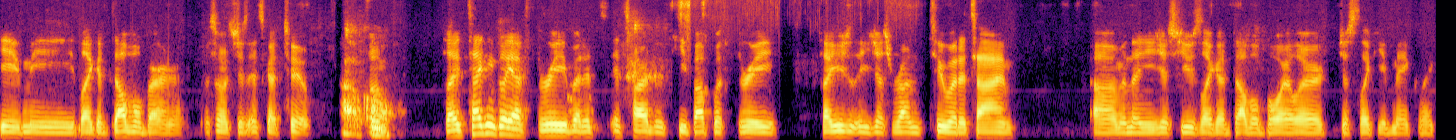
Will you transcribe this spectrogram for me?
gave me like a double burner. So it's just it's got two. Oh, cool. So I technically have three, but it's it's hard to keep up with three. So I usually just run two at a time. Um, and then you just use like a double boiler, just like you'd make like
